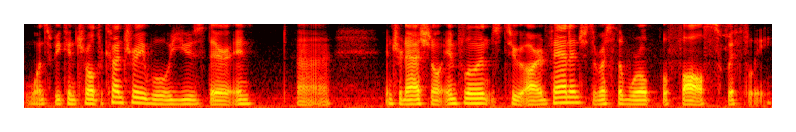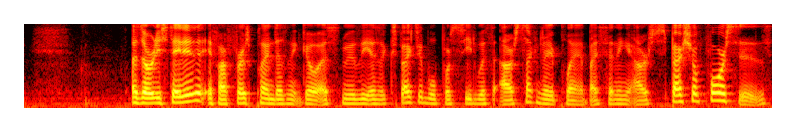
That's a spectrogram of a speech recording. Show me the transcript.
Once we control the country, we will use their in, uh, international influence to our advantage. The rest of the world will fall swiftly. As already stated, if our first plan doesn't go as smoothly as expected, we'll proceed with our secondary plan by sending our special forces,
